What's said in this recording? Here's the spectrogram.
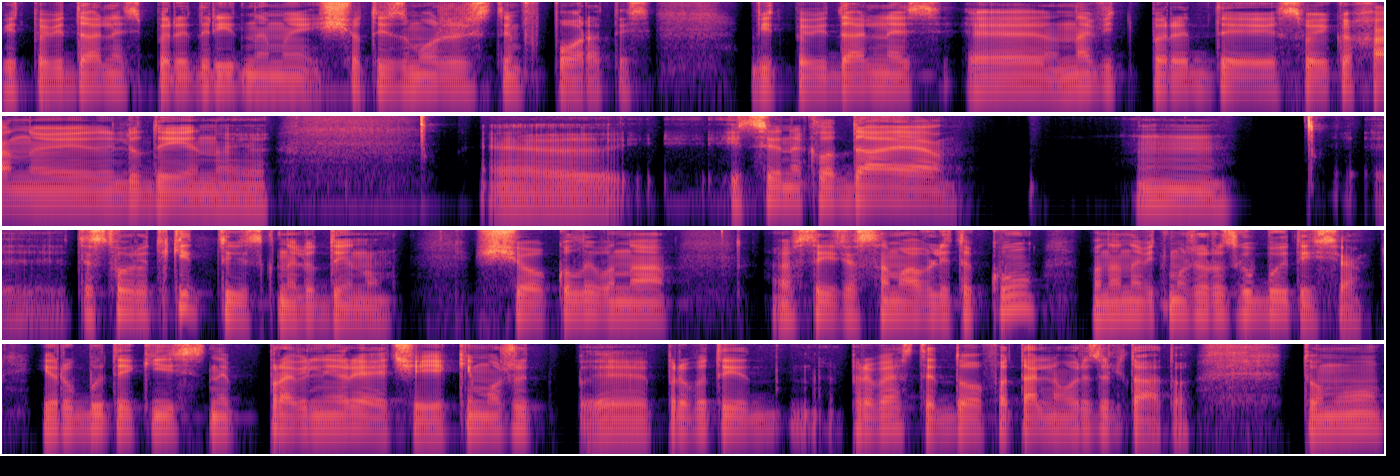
відповідальність перед рідними, що ти зможеш з тим впоратись, відповідальність е, навіть перед е, своєю коханою людиною. Е, і це накладає, м, е, створює такий тиск на людину, що коли вона стається сама в літаку, вона навіть може розгубитися і робити якісь неправильні речі, які можуть е, привести, привести до фатального результату. Тому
